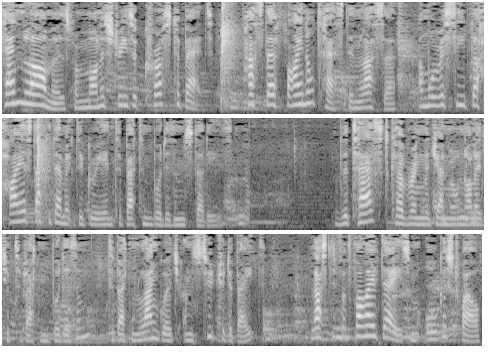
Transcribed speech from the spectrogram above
Ten lamas from monasteries across Tibet passed their final test in Lhasa and will receive the highest academic degree in Tibetan Buddhism studies. The test, covering the general knowledge of Tibetan Buddhism, Tibetan language and sutra debate, lasted for five days from August 12th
